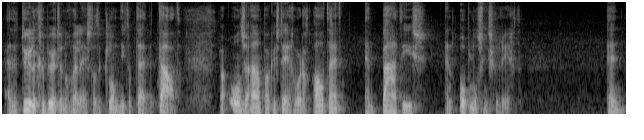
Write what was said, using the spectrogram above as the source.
En natuurlijk gebeurt het nog wel eens dat de klant niet op tijd betaalt. Maar onze aanpak is tegenwoordig altijd empathisch en oplossingsgericht. En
